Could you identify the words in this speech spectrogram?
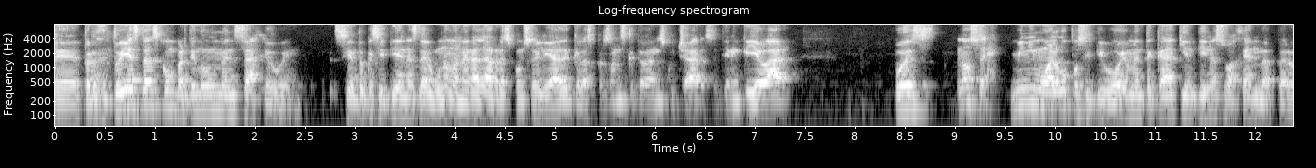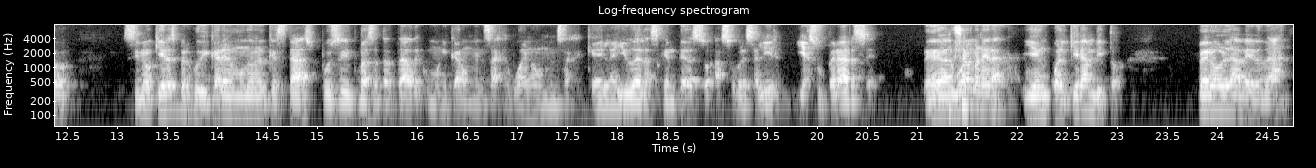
Eh, pero si tú ya estás compartiendo un mensaje, güey, siento que sí tienes de alguna manera la responsabilidad de que las personas que te van a escuchar se tienen que llevar, pues, no sé, mínimo algo positivo. Obviamente cada quien tiene su agenda, pero si no quieres perjudicar el mundo en el que estás, pues sí, vas a tratar de comunicar un mensaje bueno, un mensaje que le ayude a la gente a, sobresalir y a superarse, de alguna manera y en cualquier ámbito. Pero la verdad,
